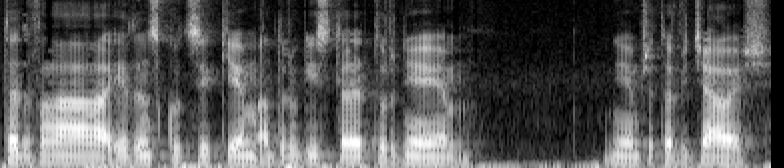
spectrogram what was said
te dwa, jeden z kucykiem, a drugi z teleturniejem. Nie wiem, czy to widziałeś.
